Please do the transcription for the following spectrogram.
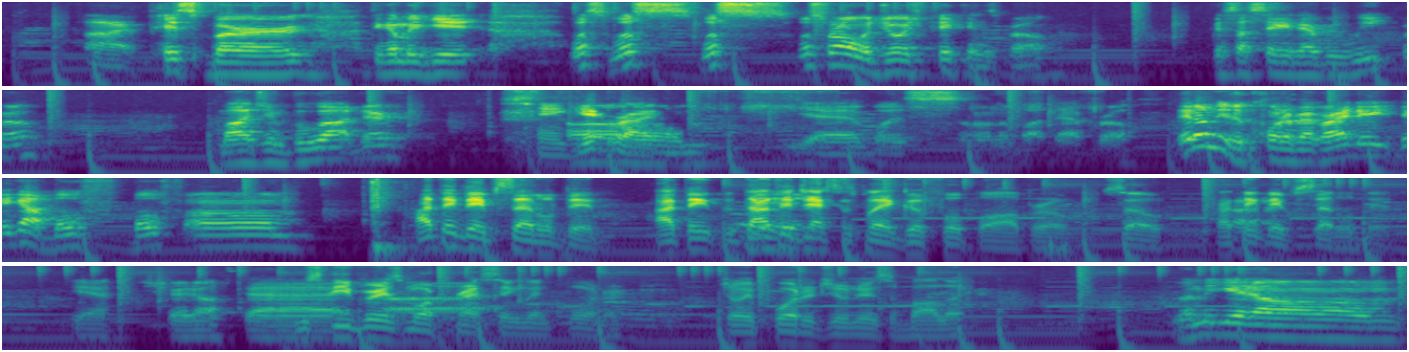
All right, Pittsburgh. I think I'm gonna get. What's what's what's what's wrong with George Pickens, bro? Guess I say it every week, bro. Majin Buu out there. Can't get right. Um, Yeah, it was. I don't know about that, bro. They don't need a cornerback, right? They they got both both. Um, I think they've settled in. I think Donte Yeah. Jackson's playing good football, bro. So I think they've settled in. Yeah. straight off that. Receiver is more uh, pressing than corner. Joey Porter Jr. is a baller. Let me get um.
